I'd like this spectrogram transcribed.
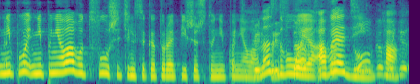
не, по- не поняла вот слушательница, которая пишет, что не поняла. А Нас двое, а вы один. Ха. мы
